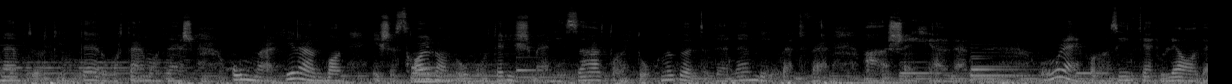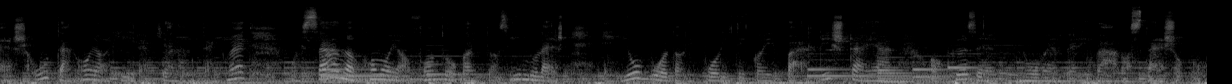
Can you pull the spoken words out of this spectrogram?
nem történt terrortámadás Ummár Iránban, és ezt hajlandó volt elismerni zárt ajtók mögött, de nem lépett fel Álsejk ellen. Órákkal az interjú leadása után olyan hírek jelentek meg, hogy Száda komolyan fontolgatja az indulást egy jobboldali politikai párt listáján a közelgő novemberi választásokon.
